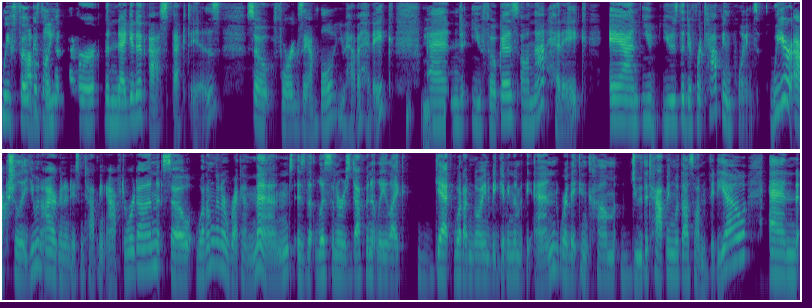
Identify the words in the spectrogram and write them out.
We focus on whatever the negative aspect is. So, for example, you have a headache Mhm. and you focus on that headache and you use the different tapping points. We are actually, you and I are going to do some tapping after we're done. So, what I'm going to recommend is that listeners definitely like get what I'm going to be giving them at the end, where they can come do the tapping with us on video and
